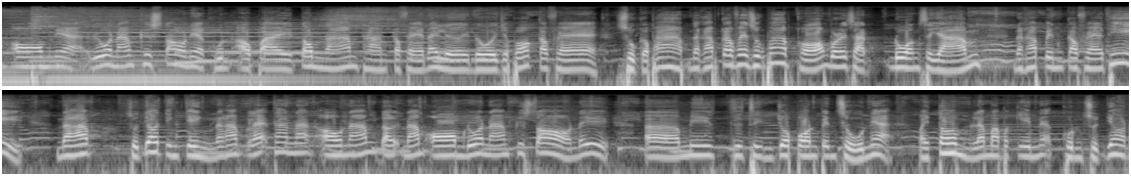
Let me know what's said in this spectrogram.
ำออมเนี่ยหรือว่าน้ำคริสตัลเนี่ยคุณเอาไปต้มน้ำทานกาแฟได้เลย โดยเฉพาะกาแฟสุขภาพนะครับกาแฟสุขภาพของบริษัทดวงสยามนะครับเป็นกาแฟที่นะครับ สุดยอดจริง ๆ นะครับ และถ้านั้นเอาน้ำน้ำออมหรือว่าน้ำคริสตัลนี่มีสิ่งโจปนเป็นศูนย์เนี่ยไปต้มแล้วมาประกินเนี่ยคุณสุดยอด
